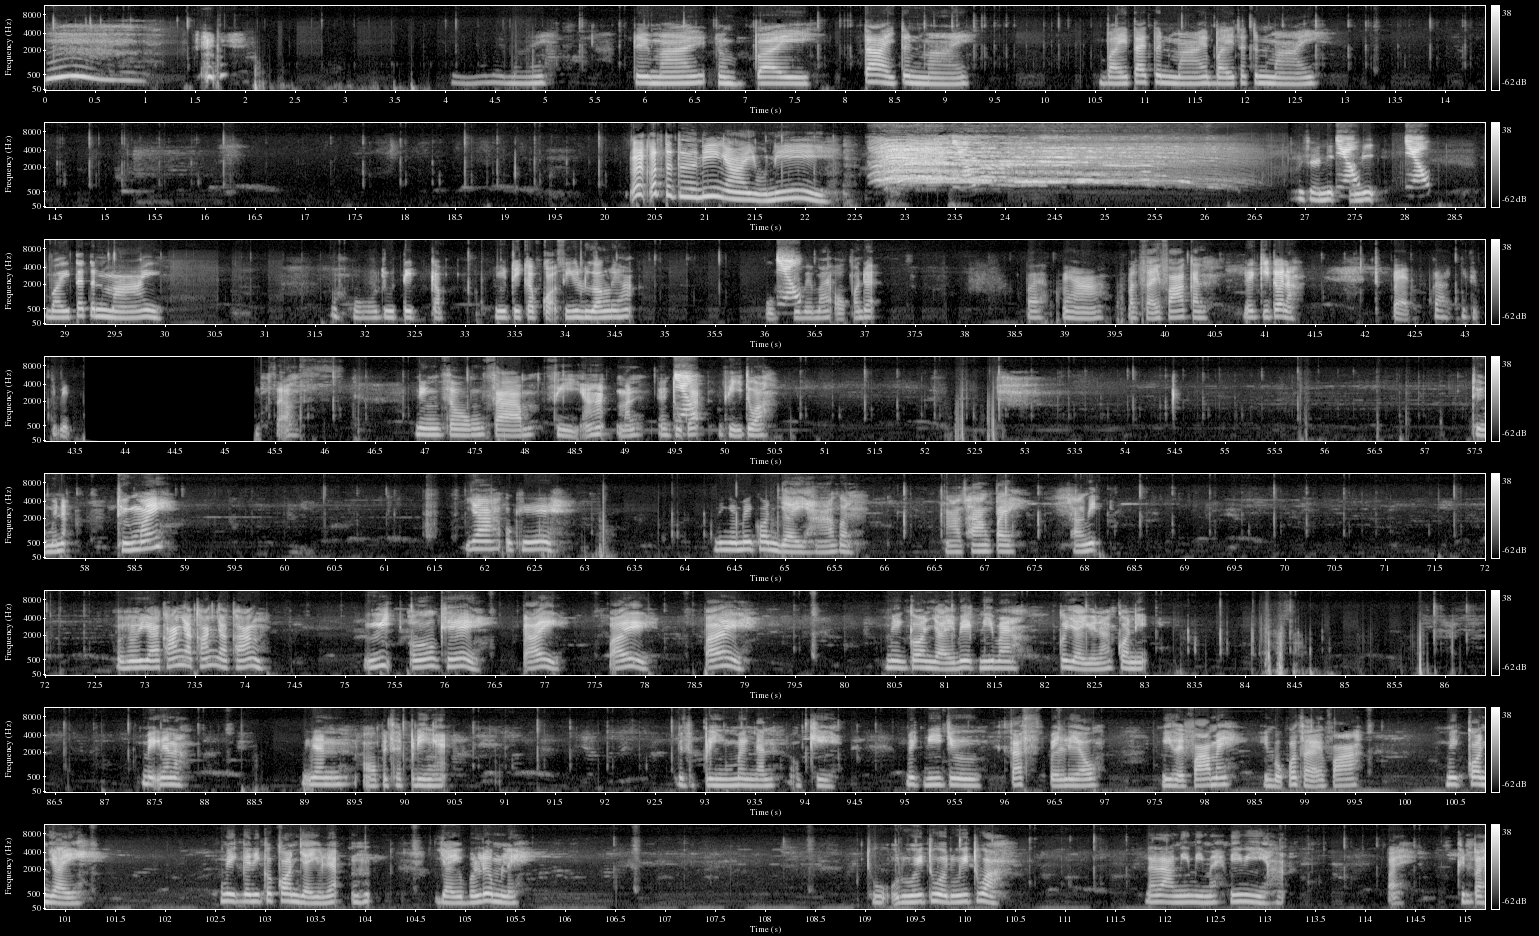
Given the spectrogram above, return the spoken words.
อืมเห็นไหมใบไม้ใบไม้ใบใต้ต้นไม้ ใบใต้ต้นไม้ ใบใต้ต้นไม้เอ้ยก็ตือนี่ไงอยู่นี่ ไม่ใช่นี่อันนี้ใบใต้ต้นไม้ โอ้โห อยู่ติดกับอยู่ติดกับเกาะสีเหลืองเลยฮะโอ้มีใบไม้ออกมาด้วย ไปไปหาปัดสายฟ้ากันเหลยกี่ตัวนะแปดเก้ายี่สิบสิบเอ็ดสามหนึ่งสองสามสี่อะมันเออถูกละสี่ตัว ถึงไหมเนะถึงไหมยาโอเคนี่ไงไม่ก้อนใหญ่หาก่อน หาทางไป ทางนี้เฮ้ยอย่าค้างอย่าค้างอย่าค้างเอ้ยโอเค ไป ไป ไปเมฆก้อนใหญ่เมฆนี้มา ก็ใหญ่อยู่นะก้อนนี้ เมฆนั่นนะเมฆนั้นอ๋อเป็นสปริงฮะเป็นสปริงเมฆนั้น โอเคเมฆนี้เจอซัสไปแล้ว มีสายฟ้าไหมเห็นบอกว่าสายฟ้าเมฆก้อนใหญ่เมฆอันนี้ก็ก้อนใหญ่อยู่แล้วอื้อหือใหญ่เบื้อเริ่มเลยถูดูให้ทั่วดูให้ทั่วด้านล่างนี้มีไหมไม่มีฮะไปขึ้นไป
